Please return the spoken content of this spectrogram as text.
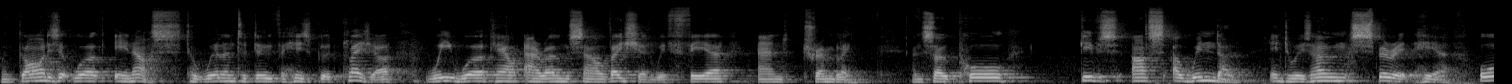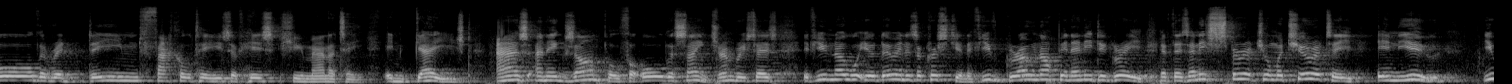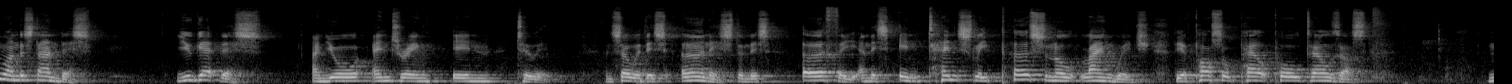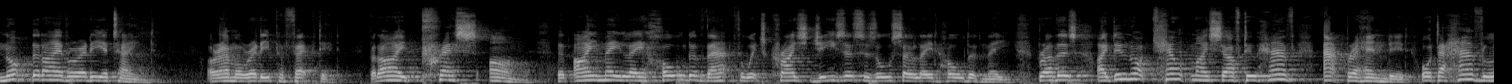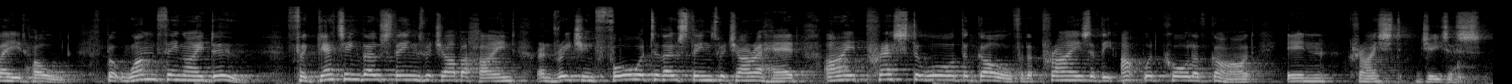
When God is at work in us to will and to do for his good pleasure, we work out our own salvation with fear and trembling. And so Paul gives us a window into his own spirit here, all the redeemed faculties of his humanity engaged as an example for all the saints. Remember, he says, if you know what you're doing as a Christian, if you've grown up in any degree, if there's any spiritual maturity in you, you understand this. You get this, and you're entering into it. And so, with this earnest and this earthy and this intensely personal language, the Apostle Paul tells us, Not that I have already attained or am already perfected but I press on, that I may lay hold of that for which Christ Jesus has also laid hold of me. Brothers, I do not count myself to have apprehended or to have laid hold, but one thing I do, forgetting those things which are behind and reaching forward to those things which are ahead, I press toward the goal for the prize of the upward call of God in Christ Jesus.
